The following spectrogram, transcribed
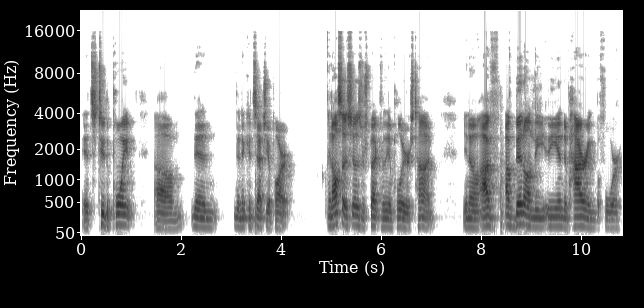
it's to the point, um, then then it could set you apart. It also shows respect for the employer's time. You know, I've I've been on the, the end of hiring before.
